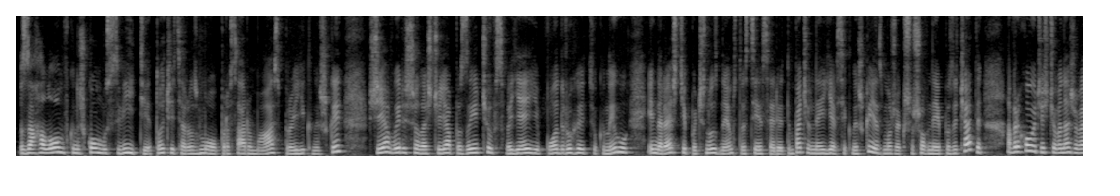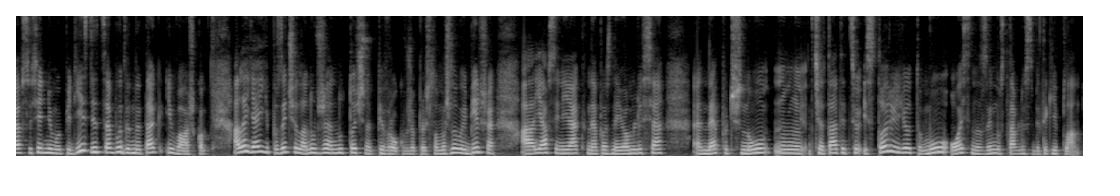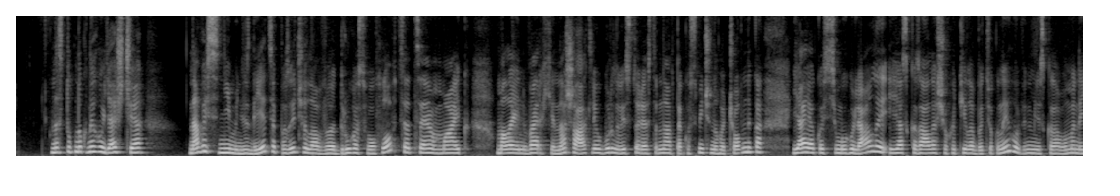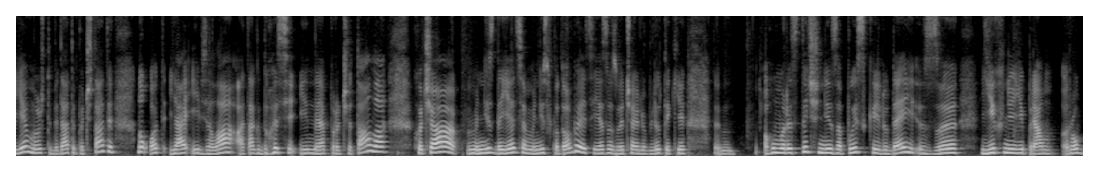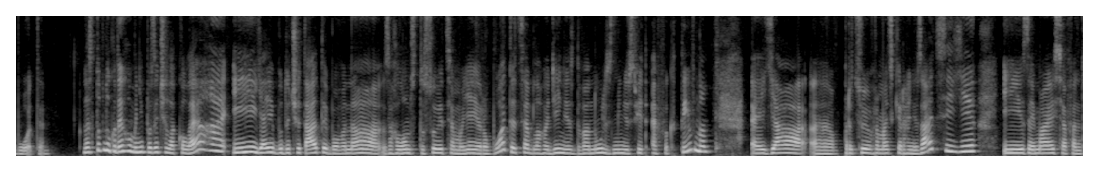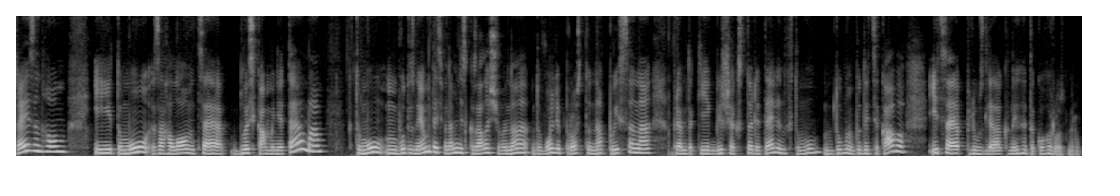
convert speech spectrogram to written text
загалом в книжковому світі точиться розмова про Сару Маас, про її книжки, що я вирішила, що я позичу в своєї подруги цю книгу і нарешті почну знайомство з цією серією. Тим паче в неї є всі книжки, я зможу, якщо що в неї позичати. А враховуючи, що вона живе в сусідньому під'їзді, це буде не так і важко. Але я її позичила ну вже ну точно півроку вже пройшло, можливо, і більше. А я все ніяк не познайомлюся, не почну читати цю історію, тому ось на зиму ставлю собі такий план. Наступну книгу я ще Навесні, мені здається, позичила в друга свого хлопця. Це Майк Малейн Верхі на шатлі, обурлива історія астронавта космічного човника. Я якось ми гуляли, і я сказала, що хотіла би цю книгу. Він мені сказав, у мене є, можу тобі дати почитати. Ну, от я і взяла, а так досі і не прочитала. Хоча, мені здається, мені сподобається. Я зазвичай люблю такі. Ем, гумористичні записки людей з їхньої прям роботи. Наступну книгу мені позичила колега, і я її буду читати, бо вона загалом стосується моєї роботи. Це благодійність 2.0 зміню світ ефективно. Е, Я е, працюю в громадській організації і займаюся фандрейзингом, і тому загалом це близька мені тема. Тому буду знайомитись. Вона мені сказала, що вона доволі просто написана, прям такий як більше як сторітелінг, тому думаю, буде цікаво. І це плюс для книги такого розміру.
